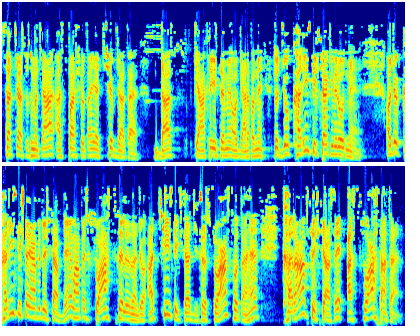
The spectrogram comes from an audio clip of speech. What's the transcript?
सच्चा सुषमाचार अस्पष्ट होता है या छिप जाता है। दस के आखिरी हिस्से में और ग्यारह पद में। तो जो खरी शिक्षा के विरोध में है, और जो खरी शिक्षा यहाँ पे जो शब्द है, वहाँ पे स्वास्थ्य से लेना, जो अच्छी शिक्षा जिससे स्वास्थ्य होता है, खराब शिक्षा से अस्वास्थ्य आता है।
